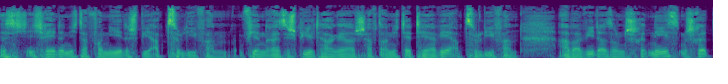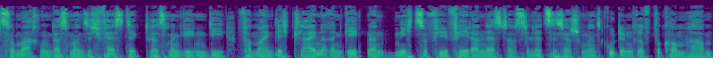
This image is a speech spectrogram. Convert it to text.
ich, ich rede nicht davon, jedes Spiel abzuliefern. 34 Spieltage schafft auch nicht der THW abzuliefern. Aber wieder so einen Schritt, nächsten Schritt zu machen, dass man sich festigt, dass man gegen die vermeintlich kleineren Gegnern nicht so viel federn lässt, was sie letztes Jahr schon ganz gut den Griff bekommen haben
